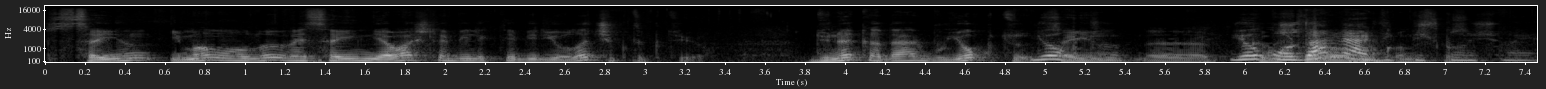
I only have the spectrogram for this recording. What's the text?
Sayın İmamoğlu ve Sayın Yavaş'la birlikte bir yola çıktık diyor. Düne kadar bu yoktu, Yoktu. Sayın e, Yok oradan verdik biz konuşmayı.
